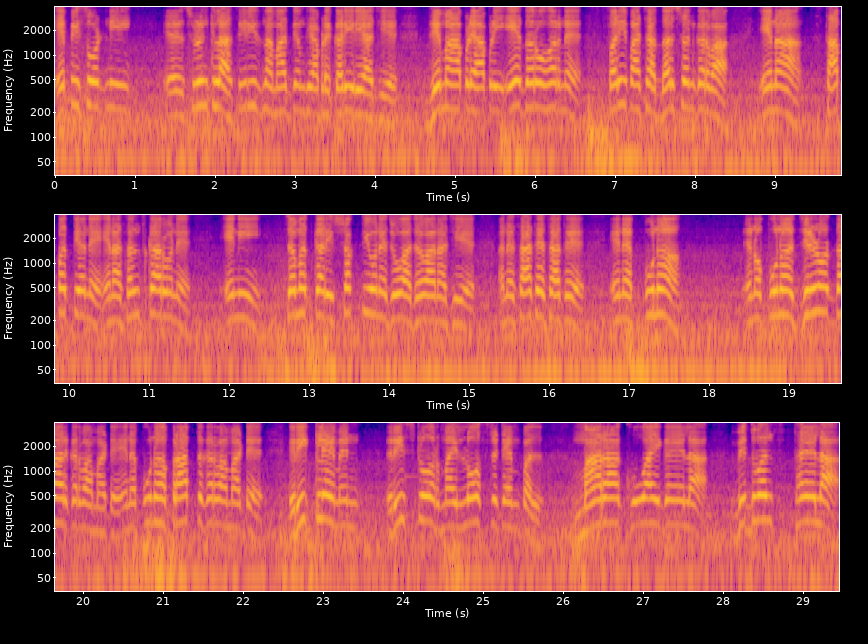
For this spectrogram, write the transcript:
એપિસોડની શૃંખલા સિરીઝના માધ્યમથી આપણે કરી રહ્યા છીએ. જેમાં આપણે આપણી એ ધરોહરને ફરી પાછા દર્શન કરવા, એના સ્થાપત્યને, એના સંસ્કારોને, એની ચમત્કારી શક્તિઓને જોવા જવાના છીએ. અને સાથે સાથે એને પુનઃ, એનો પુનઃ જીર્ણોદ્ધાર કરવા માટે, એને પુનઃ પ્રાપ્ત કરવા માટે reclaim and restore my lost temple મારા ખોવાઈ ગયેલા, વિધ્વંસ થયેલા,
